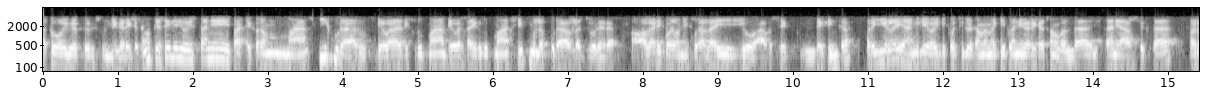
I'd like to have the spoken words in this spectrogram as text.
त्यो अभिव्यक्तिहरू सुन्ने गरेका छौँ। त्यसैले यो स्थानीय पाठ्यक्रममा यी कुराहरू व्यवहारिक रूपमा व्यावसायिक रूपमा सिपमूलक कुराहरूलाई जोडेर अगाडि बढाउने कुरालाई यो आवश्यक देखिन्छ। र यसलाई हामीले अहिले पछिल्लो समयमा के पनि गरेका छौँ भन्दा स्थानीय आवश्यकता र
